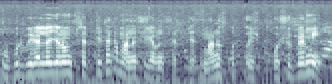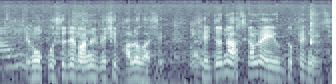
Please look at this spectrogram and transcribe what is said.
কুকুর বিড়ালও যেমন সেফটি থাকে, মানুষও যেমন সেফটি থাকে। মানুষ তো পশুপ্রেমী এবং পশুদের মানুষ বেশি ভালোবাসে। সেই জন্য আজকে আমরা এই উদ্যোগটা নিয়েছি।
